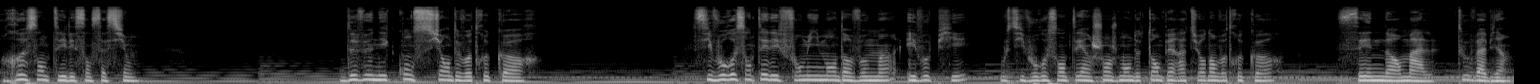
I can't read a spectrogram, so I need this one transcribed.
Ressentez les sensations. Devenez conscient de votre corps. Si vous ressentez des fourmillements dans vos mains et vos pieds, ou si vous ressentez un changement de température dans votre corps, c'est normal, tout va bien.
